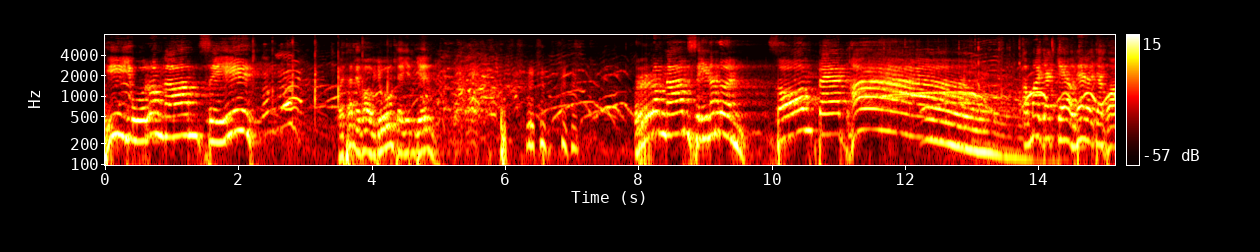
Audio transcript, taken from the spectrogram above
ที่อยู่ร่องน้ำสีไปท่านในเบาอยู่ใจเย็นๆร่องน้ำสีน้ำเงิน 285เอามาจากแก้วเนี่ยเราจะขอ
